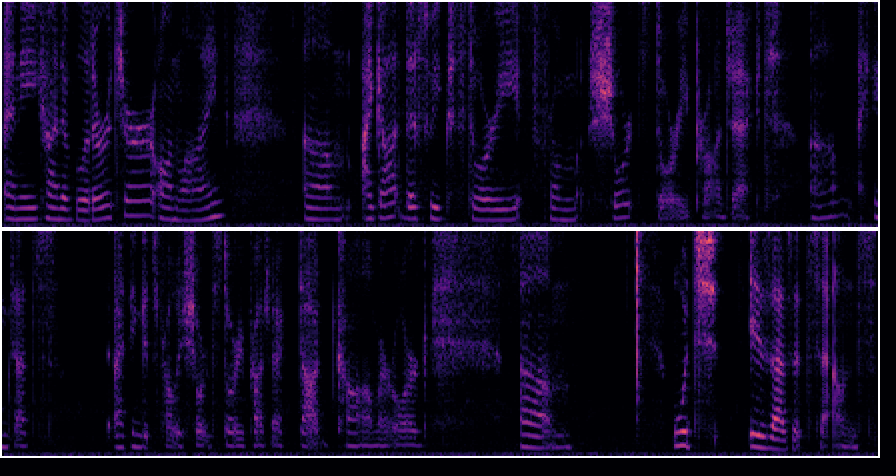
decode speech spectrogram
any kind of literature online. Um, I got this week's story from Short Story Project. Um, I think that's I think it's probably shortstoryproject.com or org, um, which is as it sounds.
